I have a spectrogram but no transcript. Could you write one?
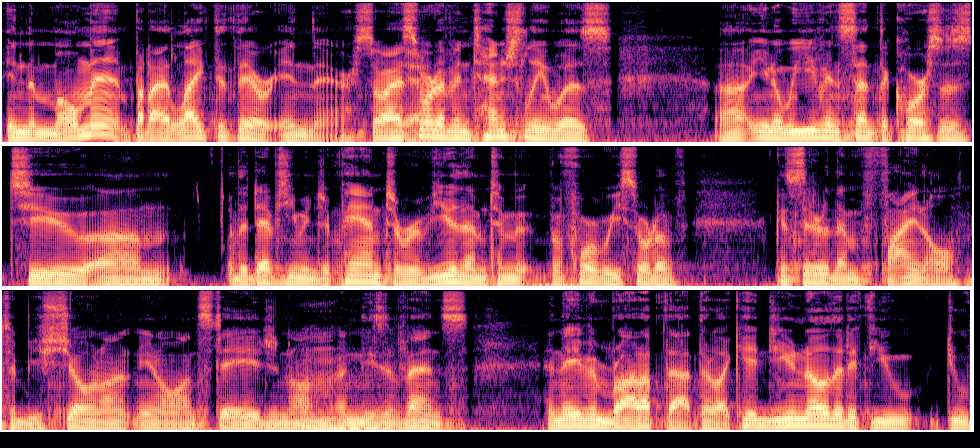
in the moment, but I liked that they were in there. So I yeah. sort of intentionally was. Uh, you know, we even sent the courses to um, the dev team in Japan to review them to, before we sort of consider them final to be shown on you know on stage and on, mm. these events. And they even brought up that they're like, "Hey, do you know that if you do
